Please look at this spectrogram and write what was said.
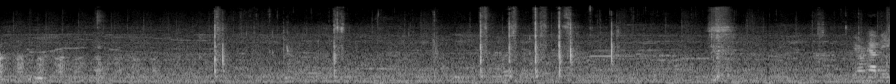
You don't have any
